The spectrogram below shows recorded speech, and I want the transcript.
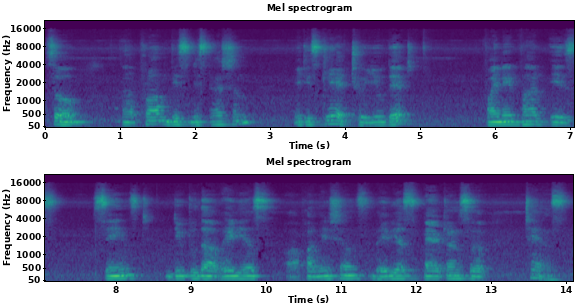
so uh, from this discussion it is clear to you that finite verb is changed due to the various uh, formations various patterns of tense.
